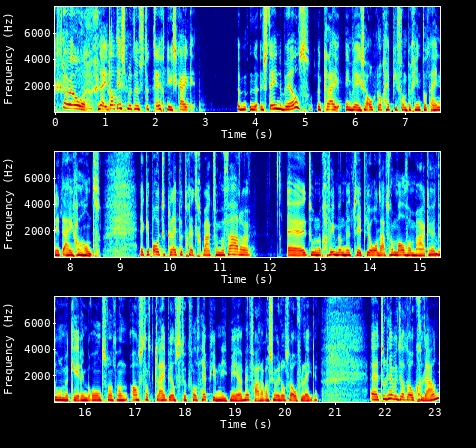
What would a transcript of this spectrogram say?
Geweldig. Nee, dat is me dus te technisch. Kijk, een, een een stenen beeld, een klei in wezen ook nog, heb je van begin tot eind in eigen hand. Ik heb ooit een kleiportret gemaakt van mijn vader. Eh, toen gaf iemand me een tip, joh, laat er een mal van maken. Doe hem een keer in brons, want dan, als dat kleibeeldstuk valt, heb je hem niet meer. Mijn vader was inmiddels overleden. Eh, toen heb ik dat ook gedaan.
